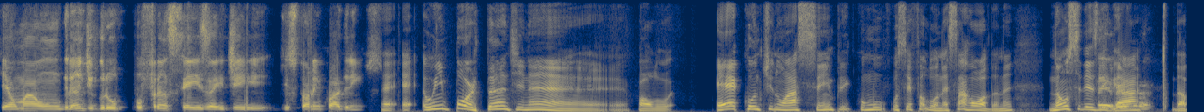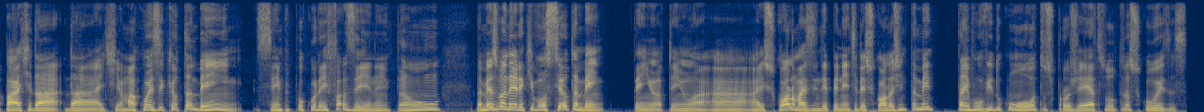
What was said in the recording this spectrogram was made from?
que é uma, um grande grupo francês aí de, de história em quadrinhos. É, é, o importante, né, Paulo, é continuar sempre, como você falou, nessa roda, né? Não se desligar é da parte da, da arte. É uma coisa que eu também sempre procurei fazer, né? Então, da mesma maneira que você, eu também tenho, tenho a, a, escola, mas independente da escola, a gente também está envolvido com outros projetos, outras coisas.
